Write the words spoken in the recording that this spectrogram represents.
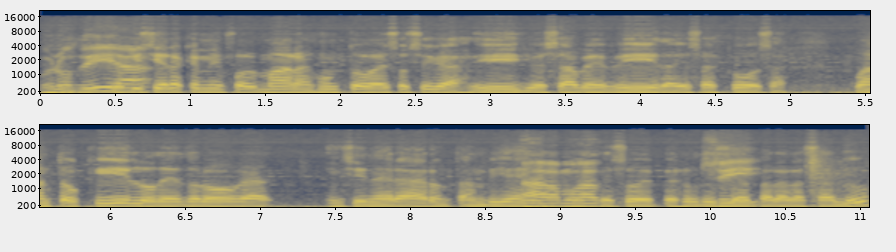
Buenos Yo días. quisiera que me informaran junto a esos cigarrillos, esa bebida y esas cosas, cuántos kilos de droga incineraron también, Ah, vamos a- porque eso es perjudicial Sí. para la salud.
